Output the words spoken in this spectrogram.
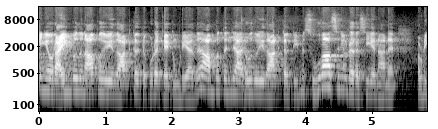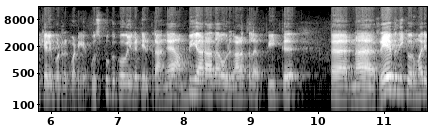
நீங்கள் ஒரு ஐம்பது நாற்பது வயது ஆட்கள்கிட்ட கூட கேட்க முடியாது. ஐம்பத்தஞ்சு அறுபது வயது ஆட்கள்கிட்டையுமே சுகாசினியோட ரசிகர் நான். அப்படி கேள்விப்பட்டிருக்க மாட்டீங்க. குஷ்புக்கு கோவில் கட்டியிருக்கிறாங்க. அம்பியாரா தான் ஒரு காலத்தில் பீக்கு. ந ரேவதிக்கு ஒரு மாதிரி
